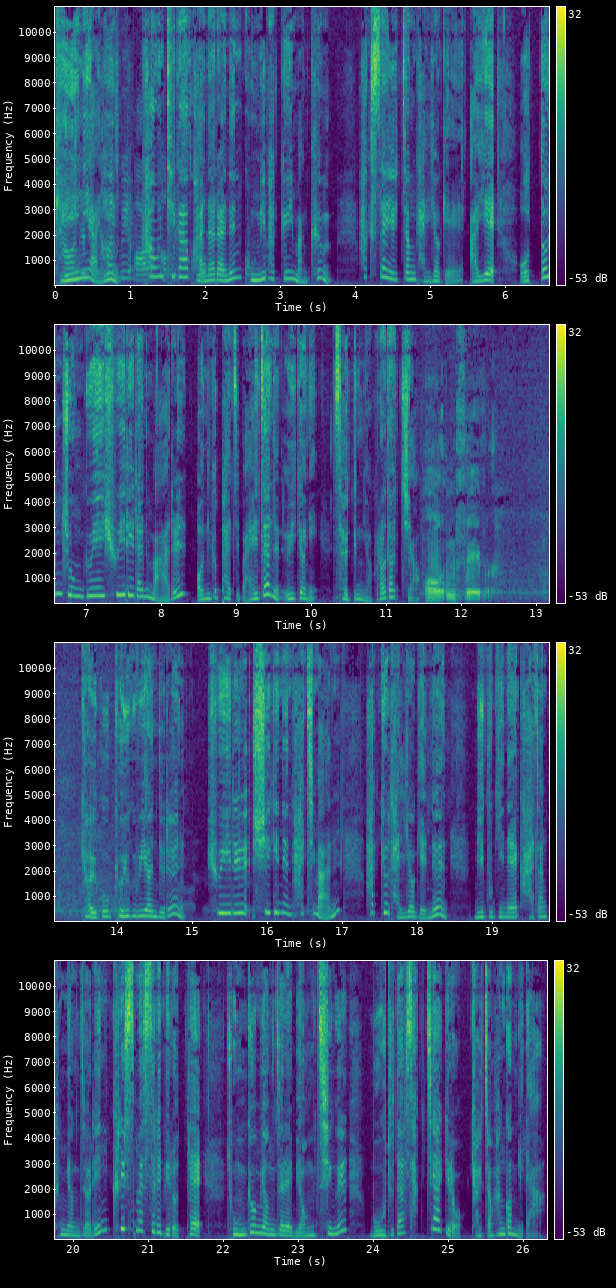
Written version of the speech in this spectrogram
개인이 아닌 카운티가 관할하는 공립학교인 만큼 학사 일정 달력에 아예 어떤 종교의 휴일이라는 말을 언급하지 말자는 의견이 설득력을 얻었죠. 결국 교육위원들은 휴일을 쉬기는 하지만 학교 달력에는 미국인의 가장 큰 명절인 크리스마스를 비롯해 종교 명절의 명칭을 모두 다 삭제하기로 결정한 겁니다.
